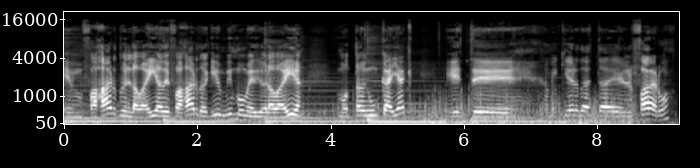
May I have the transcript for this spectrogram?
en Fajardo, en la bahía de Fajardo, aquí en mismo medio de la bahía, montado en un kayak. Este, a mi izquierda está el faro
